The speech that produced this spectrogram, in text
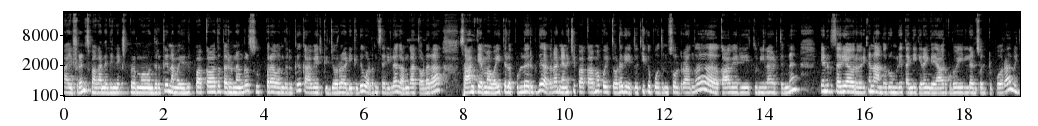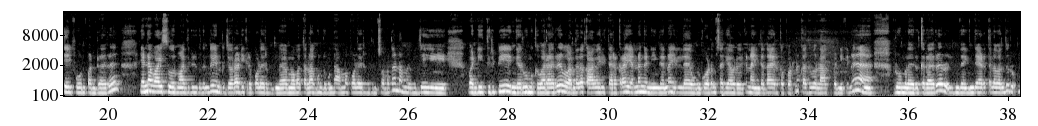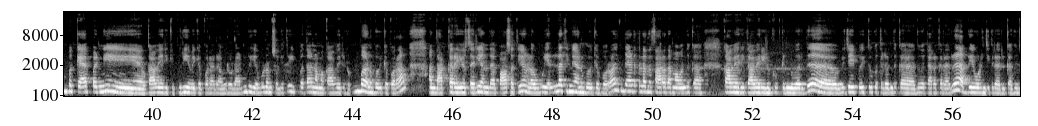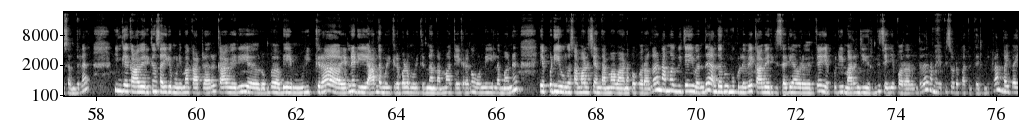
Hi friends Mahanadi next promo வந்திருக்கு. நம்ம எதிர்பார்க்காத தருணங்கள் சூப்பராக வந்திருக்கு. காவேரிக்கு ஜுரம் அடிக்குது உடம்பு சரியில்லை கங்கா தொடரா. சாந்தி அம்மா வயிற்றில் புல் இருக்குது அதெல்லாம் நினச்சி பார்க்காம போய் தொடரியை தொத்திக்க போகுதுன்னு சொல்கிறாங்க காவேரி துணிலாம் எடுத்துக்கின்னு. எனக்கு சரியாகிற வரைக்கும் நான் அந்த ரூம்லேயே தங்கிக்கிறேன் இங்கே யார் கூட இல்லைன்னு சொல்லிட்டு போகிறா விஜய் ஃபோன் பண்ணுறாரு என்ன வாய்ஸ் ஒரு மாதிரி இருக்குதுன்னு எனக்கு ஜுரம் அடிக்கிற போல் இருக்குதுங்க. முகத்தெல்லாம் குண்டு குண்டு அம்மா போல் இருக்குதுன்னு சொன்னதான் நம்ம விஜய் வண்டி திருப்பி இங்கே ரூமுக்கு வராரு. வந்ததாக காவேரி திறக்கிறா. என்னங்க நீங்கன்னா இல்லை உனக்கு உடம்பு சரியாகிற வரைக்கும் நான் இங்கே தான் இருக்க போகிறேன்னு கதவை லாக் பண்ணிக்கின்னு ரூமில் இருக்கிறாரு. இந்த இந்த இடத்துல வந்து ரொம்ப கேர் பண்ணி காவேரிக்கு புரிய வைக்க போகிறாரு அவரோட அன்பு எவ்வளோன்னு சொல்லிட்டு இப்போ தான் நம்ம காவேரி ரொம்ப அனுபவிக்க போகிறா அந்த அக்கறையும் சரி அந்த பாசத்தையும் லவ் எல்லாத்தையுமே அனுபவிக்க போகிறோம் இந்த இடத்துல அந்த சாரதாமா வந்து க காவேரி காவேரின்னு கூப்பிட்டுன்னு வருது. விஜய் போய் தூக்கத்துலேருந்து க இதுவை திறக்கிறாரு. அப்படியே ஒளிஞ்சிக்கிறாரு கதவு சந்தில். இங்கே காவேரிக்கும் சைகை மூலியமாக காட்டுறாரு. காவேரி ரொம்ப அப்படியே முழிக்கிறா. என்னடி ஆந்த முழிக்கிற போல் முழிக்கிறேன்னு அந்த அம்மா கேட்குறாங்க ஒன்றும் இல்லைம்மான்னு. எப்படி இவங்க சமாளித்து அந்த அம்மாவை அனுப்ப போகிறாங்க நம்ம விஜய் வந்து அந்த ரூமுக்குள்ளவே காவேரிக்கு சரியாகிற வரைக்கும் எப்படி மறைஞ்சி இருந்து செய்ய போகிறாருன்றதை நம்ம எபிசோடை பார்த்து தெரிஞ்சுக்கலாம். Bye bye.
